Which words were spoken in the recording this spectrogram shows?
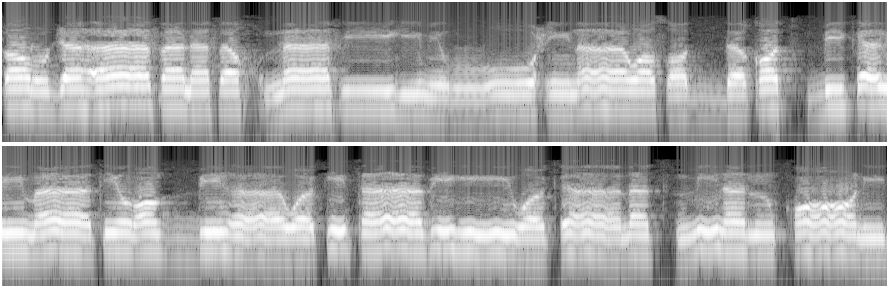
فرجها فنفخنا فيه من روحنا وصدقت بكلمات ربها وكتابه وكانت من القانتين.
